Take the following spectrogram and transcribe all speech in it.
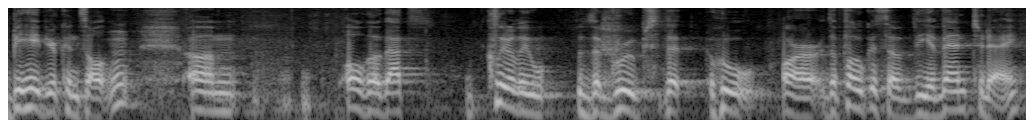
behavior consultant, um, although that's clearly the groups that who are the focus of the event today.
